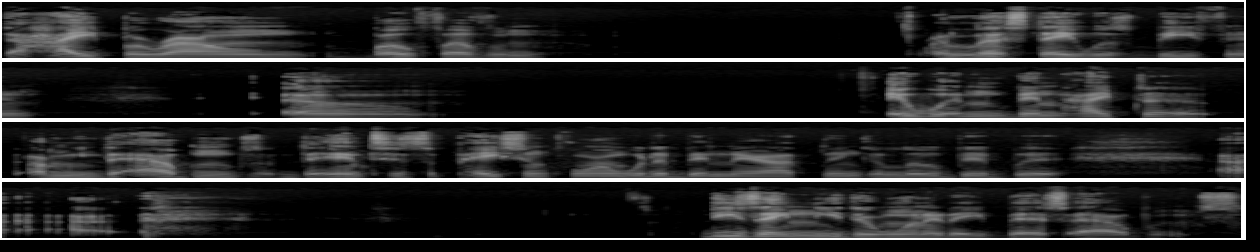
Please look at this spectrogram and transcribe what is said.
the hype around both of them, unless they was beefing, um, it wouldn't have been hyped up. I mean, the albums, the anticipation for them would have been there, I think, a little bit, but I, I, these ain't neither one of their best albums.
